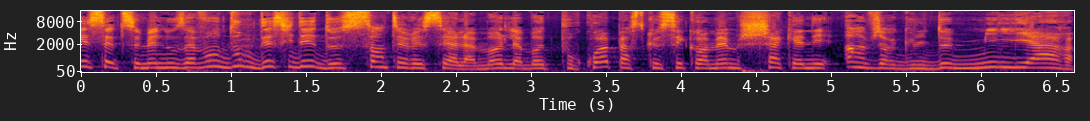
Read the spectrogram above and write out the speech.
Et cette semaine, nous avons donc décidé de s'intéresser à la mode. La mode, pourquoi? Parce que c'est quand même chaque année 1,2 milliard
